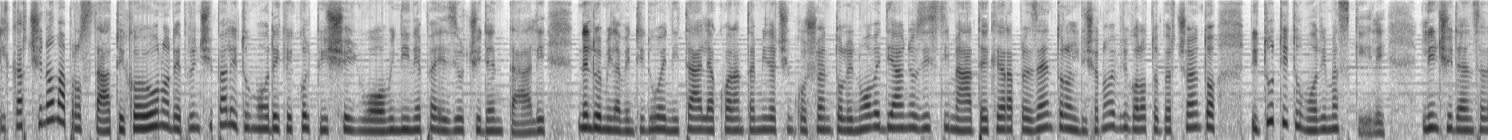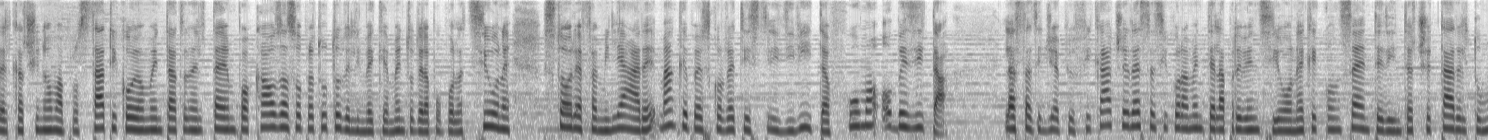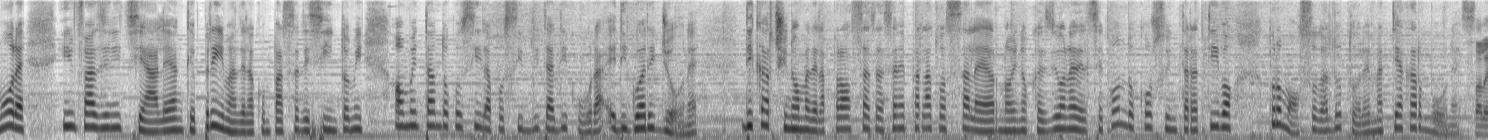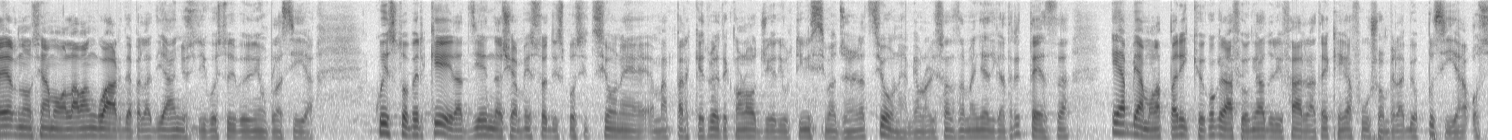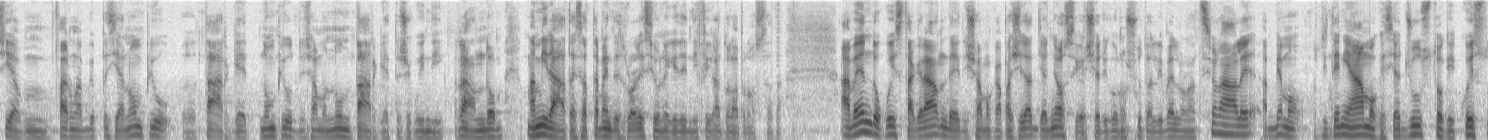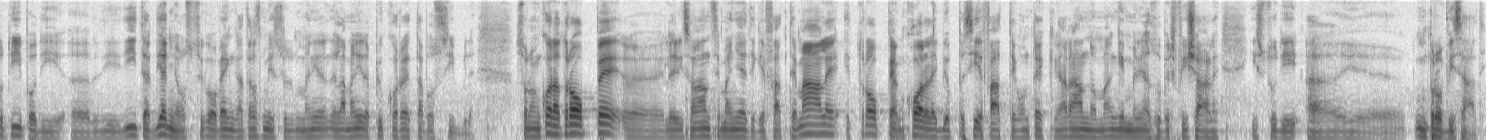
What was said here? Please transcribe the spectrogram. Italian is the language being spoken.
Il carcinoma prostatico è uno dei principali tumori che colpisce gli uomini nei paesi occidentali. Nel 2022 in Italia 40.500 le nuove diagnosi stimate che rappresentano il 19,8% di tutti i tumori maschili. L'incidenza del carcinoma prostatico è aumentata nel tempo a causa soprattutto dell'invecchiamento della popolazione, storia familiare, ma anche per scorretti stili di vita, fumo, obesità. La strategia più efficace resta sicuramente la prevenzione che consente di intercettare il tumore in fase iniziale anche prima della comparsa dei sintomi, aumentando così la possibilità di cura e di guarigione. Di carcinoma della prostata se ne è parlato a Salerno in occasione del secondo corso interattivo promosso dal dottore Mattia Carbone. A Salerno siamo all'avanguardia per la diagnosi di questo tipo di neoplasia. Questo perché l'azienda ci ha messo a disposizione apparecchiature tecnologiche di ultimissima generazione, abbiamo la risonanza magnetica 3 Tesla e abbiamo l'apparecchio ecografico in grado di fare la tecnica fusion per la biopsia, ossia fare una biopsia non più eh, target, non più diciamo non target, cioè quindi random, ma mirata esattamente sulla lesione che ha identificato la prostata. Avendo questa grande diciamo, capacità diagnostica che ci è riconosciuta a livello nazionale, abbiamo, riteniamo che sia giusto che questo tipo di, eh, di, di iter diagnostico venga trasmesso maniera, nella maniera più corretta possibile. Sono ancora troppe eh, le risonanze magnetiche fatte male e troppe ancora le biopsie fatte con tecnica random anche in maniera superficiale, in studi eh, improvvisati.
